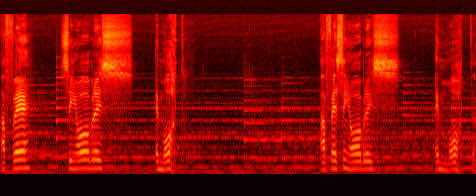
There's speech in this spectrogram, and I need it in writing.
A fé sem obras é morta. A fé sem obras é morta.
